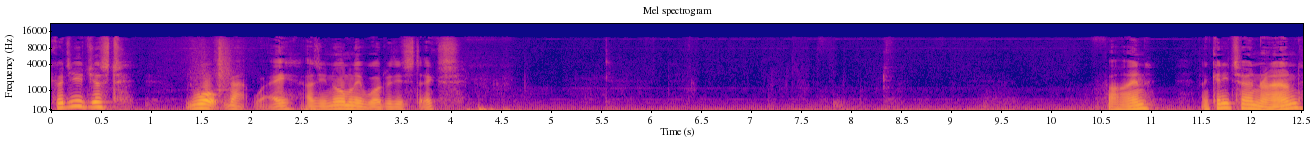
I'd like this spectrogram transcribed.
could you just walk that way as you normally would with your sticks? Fine. And can you turn round?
